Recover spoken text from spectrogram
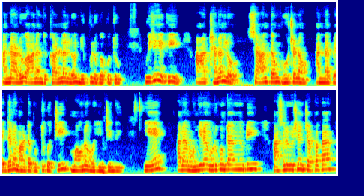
అన్నాడు ఆనంద్ కళ్ళల్లో నిప్పులు గక్కుతూ. విజయకి ఆ క్షణంలో శాంతం భూషణం అన్న పెద్దల మాట గుర్తుకొచ్చి మౌనం వహించింది. ఏ? అలా ముంగిరా ఊరుకుంటావేమిటి? అసలు విషయం చెప్పక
